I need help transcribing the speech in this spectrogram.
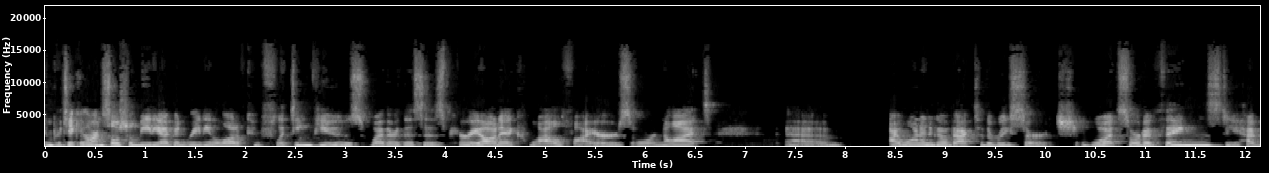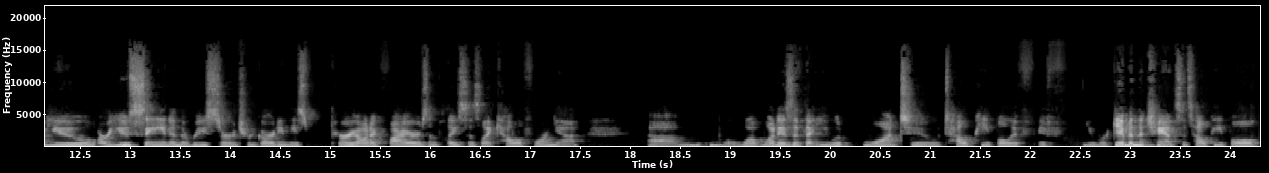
in particular, on social media, I've been reading a lot of conflicting views, whether this is periodic wildfires or not. Um, I wanted to go back to the research. What sort of things do you have you are you seeing in the research regarding these periodic fires in places like California? Um, what what is it that you would want to tell people if if you were given the chance to tell people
